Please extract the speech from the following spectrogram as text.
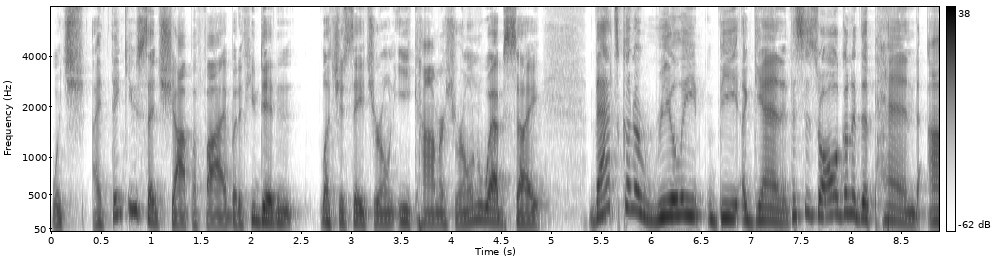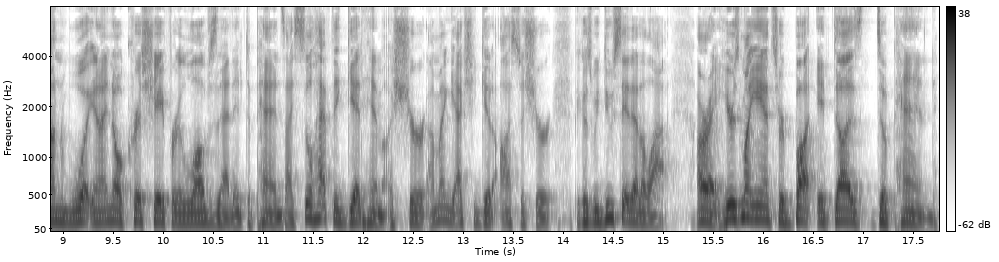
which I think you said Shopify, but if you didn't, let's just say it's your own e-commerce, your own website that's going to really be, again, this is all going to depend on what, and I know Chris Shaffer loves that. It depends. I still have to get him a shirt. I'm going to actually get us a shirt because we do say that a lot. All right, here's my answer, but it does depend.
